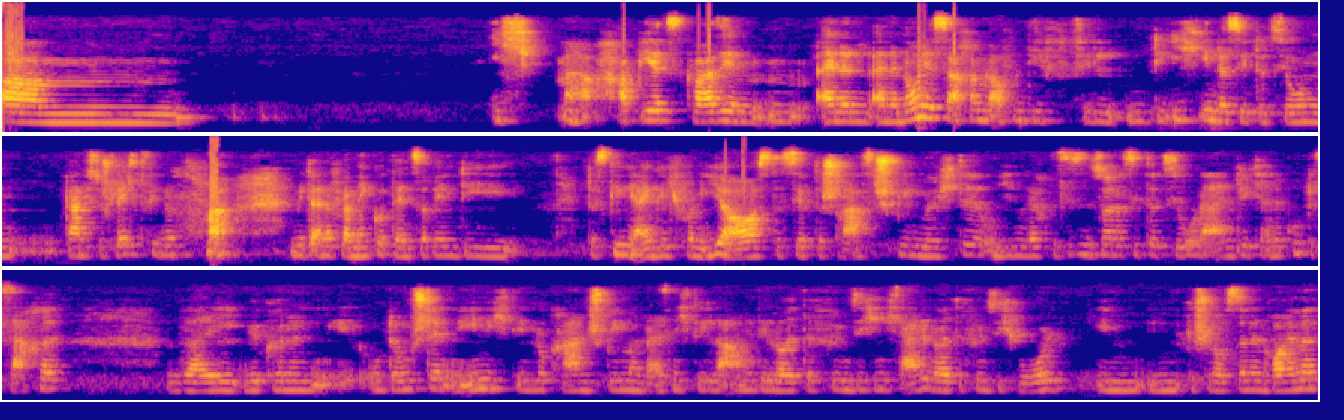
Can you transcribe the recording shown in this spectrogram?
Ähm, ich habe jetzt quasi einen, eine neue Sache am Laufen, die, die ich in der Situation gar nicht so schlecht finde, mit einer Flamenco-Tänzerin, die das ging eigentlich von ihr aus, dass sie auf der Straße spielen möchte. Und ich habe gedacht, das ist in so einer Situation eigentlich eine gute Sache, weil wir können unter Umständen eh nicht in Lokalen spielen. Man weiß nicht, wie lange die Leute fühlen sich, nicht alle Leute fühlen sich wohl in, in geschlossenen Räumen.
